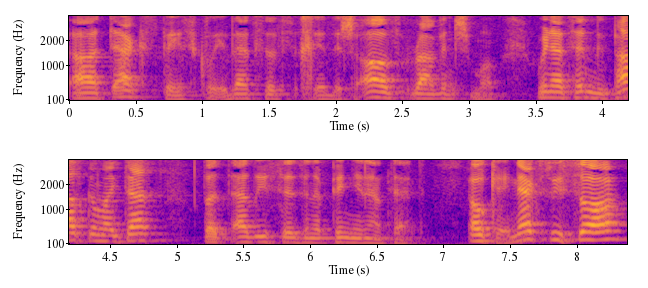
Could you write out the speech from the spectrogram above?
uh, text basically. That's the chiddush of Rav and Shmuel. We're not saying we paskin like that, but at least there's an opinion on that. Okay, next we saw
